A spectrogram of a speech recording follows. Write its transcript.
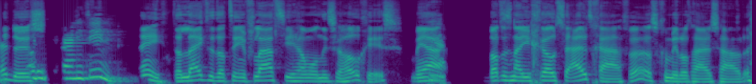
He, dus, oh, zit daar niet in? Nee, dan lijkt het dat de inflatie helemaal niet zo hoog is. Maar ja, ja. wat is nou je grootste uitgave als gemiddeld huishouden?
